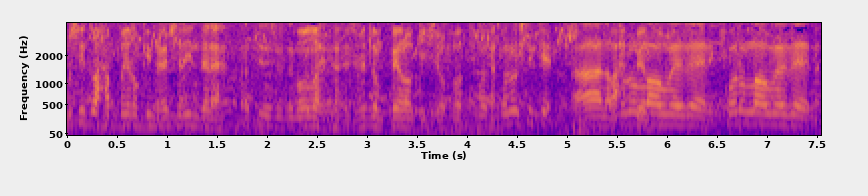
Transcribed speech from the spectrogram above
وشريت واحد بيروكي ب 20 درهم والله جبت لهم بيروكي شوفوا ما تقولوش كي آه نقول اللهم بارك قولوا اللهم بارك.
